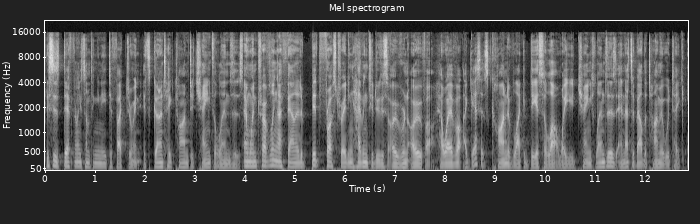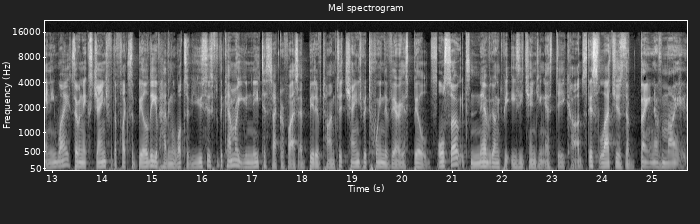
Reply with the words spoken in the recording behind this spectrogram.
this is definitely something you need to factor in. It's going to take time to change the lenses. And when traveling, I found it a bit frustrating having to do this over and over. However, I guess it's kind of like a DSLR where you change lenses and that's about the time it would take anyway. So in exchange for the flexibility of having lots of uses for the camera, you need to sacrifice a bit of time to change between the various builds. Also, it's never going to be easy changing SD cards. This latch is the bane of my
